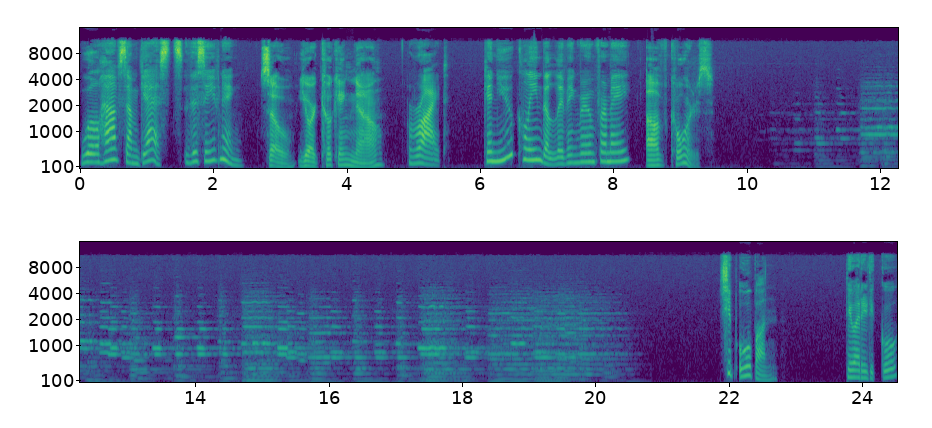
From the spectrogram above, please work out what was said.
We'll have some guests this evening. So, you're cooking now? Right. Can you clean the living room for me? Of course. 십오 번 대화를 듣고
